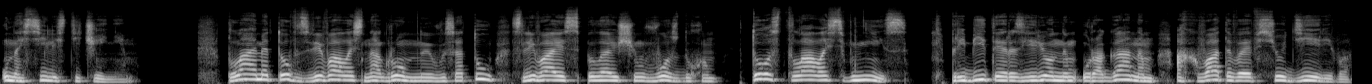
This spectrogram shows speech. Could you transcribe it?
уносились течением. Пламя то взвивалось на огромную высоту, сливаясь с пылающим воздухом, то стлалось вниз, прибитое разъяренным ураганом, охватывая все дерево,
